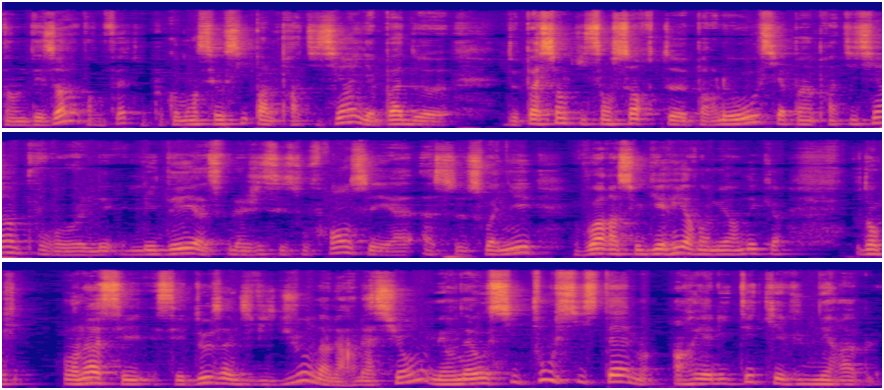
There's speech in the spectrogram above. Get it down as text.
dans, le désordre en fait. On peut commencer aussi par le praticien. Il n'y a pas de, de patient qui s'en sortent par le haut s'il n'y a pas un praticien pour l'aider à soulager ses souffrances et à, se soigner, voire à se guérir dans le meilleur des cas. Donc on a ces, ces deux individus, on a la relation, mais on a aussi tout le système en réalité qui est vulnérable.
